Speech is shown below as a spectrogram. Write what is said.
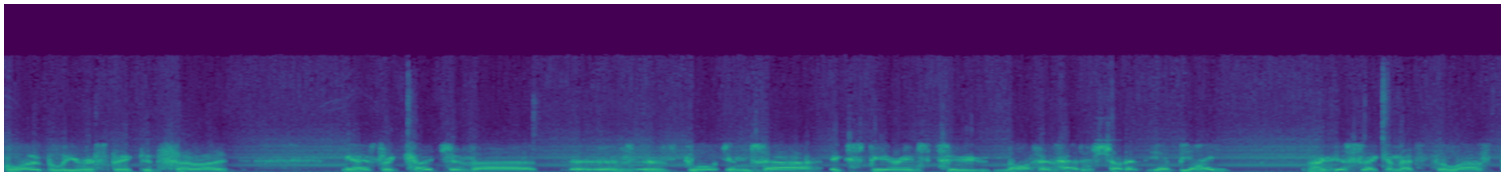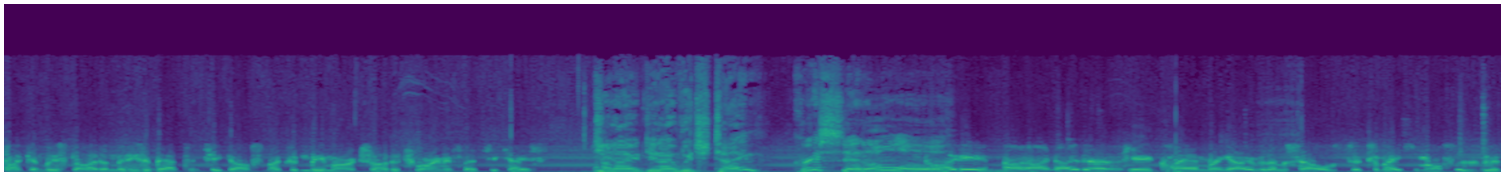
globally respected. So. Uh, you know, for a coach of, uh, of, of Goorjian's uh, experience to not have had a shot at the NBA, I just reckon that's the last bucket list item that he's about to tick off, and I couldn't be more excited for him if that's the case. Do you know? Do you know which team, Chris, at all? Or? No idea. I, I know there are a few clambering over themselves to, to make him offers, but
